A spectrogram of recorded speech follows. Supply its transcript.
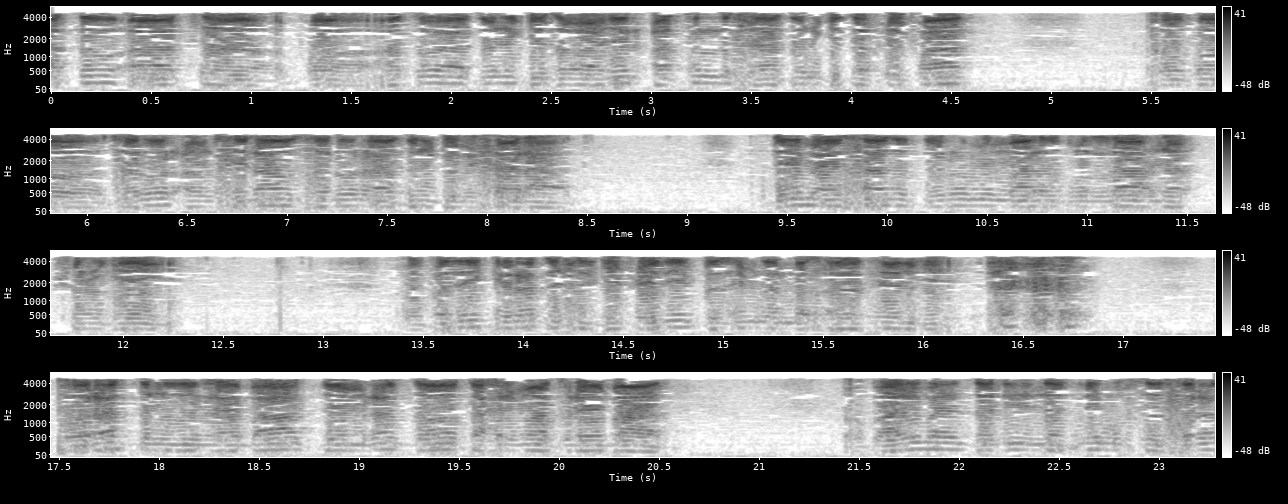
آتو آتو آتونی کی زواجر، آتو آتونی کی تخفیفات سرور امثلہ سرور آتونی کی بشارات. دیم احساس قرون میں مارد اللہ شروع کی اور پدی کی رد شرکی فیدی پزیم در مسئلہ تیر کی تو رد نظر العباد دیم رد دو تحریمات العباد. اور قالبا تدیر نقلی مختصرا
